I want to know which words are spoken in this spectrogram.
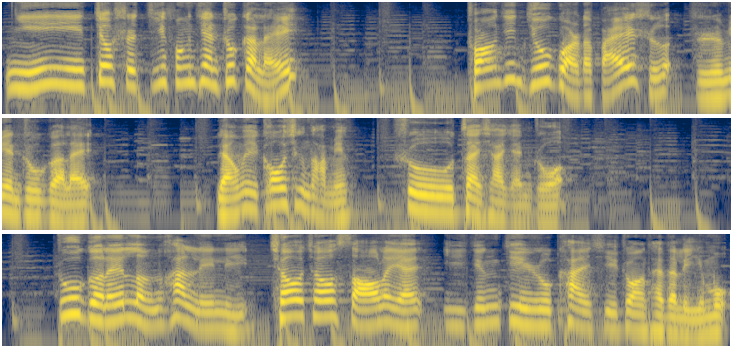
你就是疾风剑诸葛雷？闯进酒馆的白蛇直面诸葛雷，两位高姓大名，恕在下眼拙。诸葛雷冷汗淋漓，悄悄扫了眼已经进入看戏状态的李牧，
